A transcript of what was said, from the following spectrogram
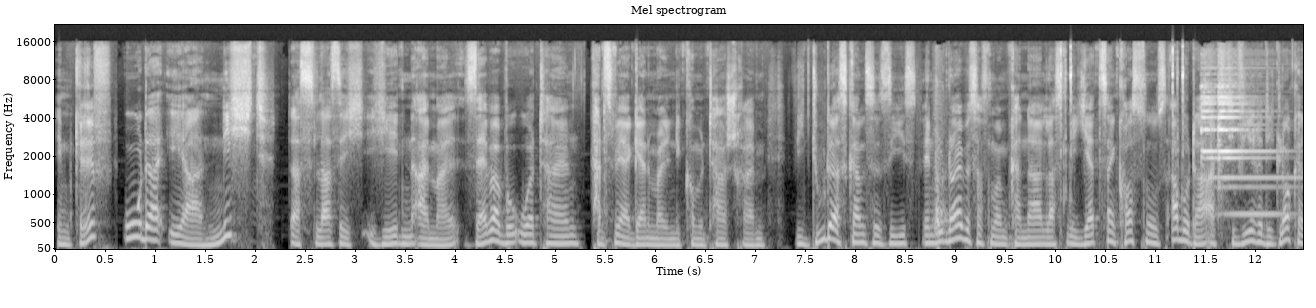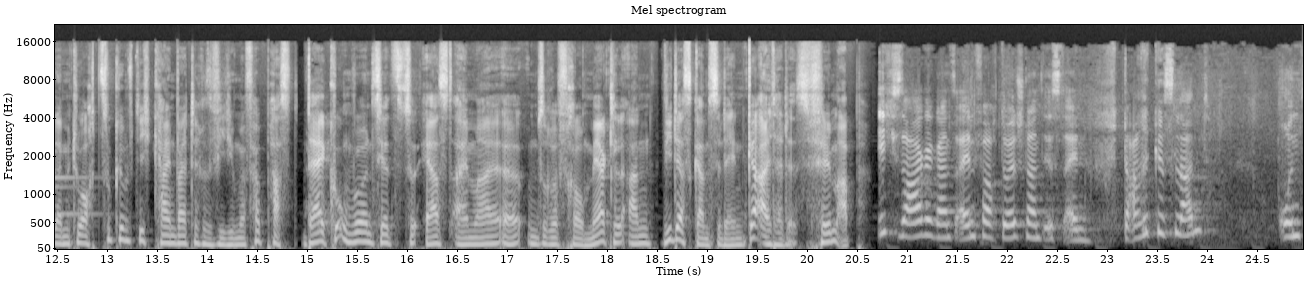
im Griff oder eher nicht? Das lasse ich jeden einmal selber beurteilen. Kannst mir ja gerne mal in die Kommentare schreiben, wie du das Ganze siehst. Wenn du neu bist auf meinem Kanal, lass mir jetzt ein kostenloses Abo da, aktiviere die Glocke, damit du auch zukünftig kein weiteres Video mehr verpasst. Daher gucken wir uns jetzt zuerst einmal äh, unsere Frau Merkel an, wie das Ganze denn gealtert ist. Film ab. Ich sage ganz einfach, Deutschland ist ein starkes Land. Und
